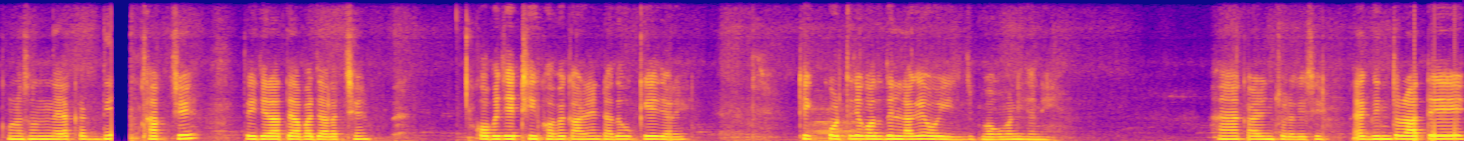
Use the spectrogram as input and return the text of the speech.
কোনো সন্ধ্যে এক এক দিন থাকছে, তো এই যে রাতে আবার জ্বালাচ্ছে। কবে যে ঠিক হবে কারেন্ট আদৌ কে জানে? ঠিক করতে যে কতদিন লাগে, ওই ভগবানই জানে। হ্যাঁ কারেন্ট চলে গেছে। একদিন তো রাতে,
